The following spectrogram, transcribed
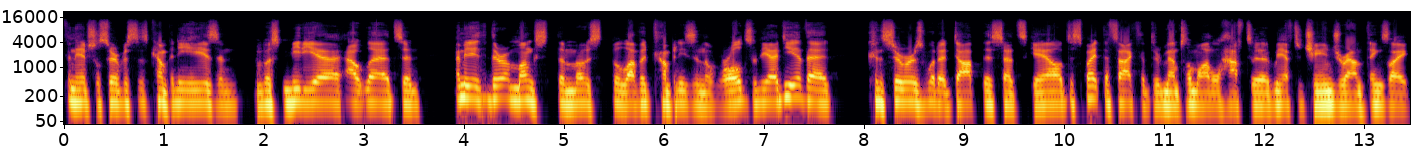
financial services companies and most media outlets. And I mean, they're amongst the most beloved companies in the world. So the idea that consumers would adopt this at scale, despite the fact that their mental model have to may have to change around things like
